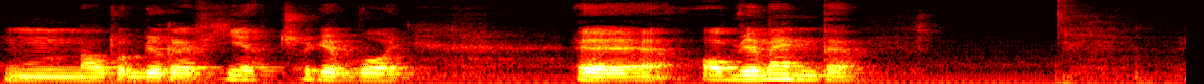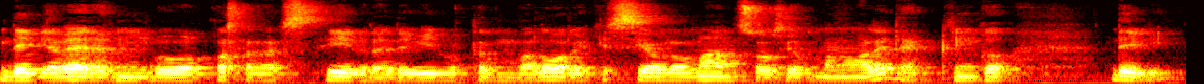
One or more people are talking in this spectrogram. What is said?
un'autobiografia, ciò che vuoi. Eh, ovviamente devi avere comunque qualcosa da scrivere, devi portare un valore, che sia un romanzo sia un manuale tecnico, devi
